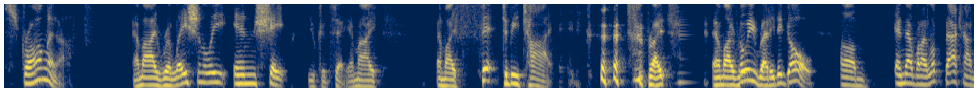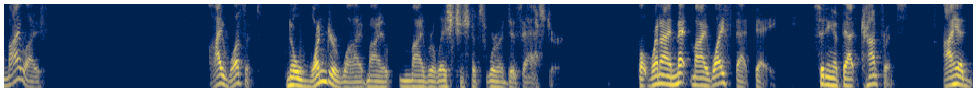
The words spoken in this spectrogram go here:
strong enough? Am I relationally in shape? You could say, am I am I fit to be tied? right? Am I really ready to go? Um, and that when I look back on my life, I wasn't. No wonder why my my relationships were a disaster. But when I met my wife that day, sitting at that conference, I had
